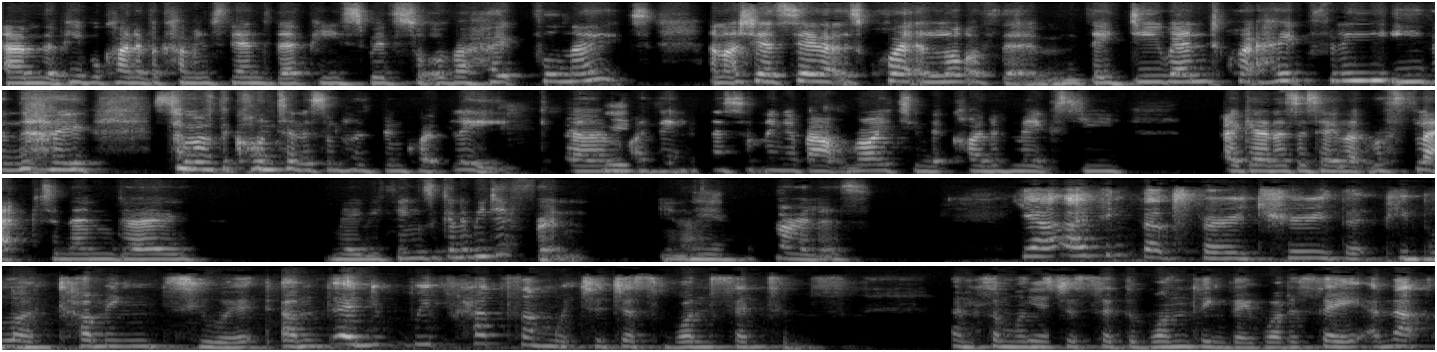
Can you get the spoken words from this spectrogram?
um, that people kind of are coming to the end of their piece with sort of a hopeful note. And actually, I'd say that there's quite a lot of them. They do end quite hopefully, even though some of the content has sometimes been quite bleak. Um, yeah. I think there's something about writing that kind of makes you, again, as I say, like reflect and then go, maybe things are going to be different. You know, yeah. sorry, Liz. Yeah, I think that's very true that people are coming to it. Um, and we've had some which are just one sentence and someone's yeah. just said the one thing they want to say, and that's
